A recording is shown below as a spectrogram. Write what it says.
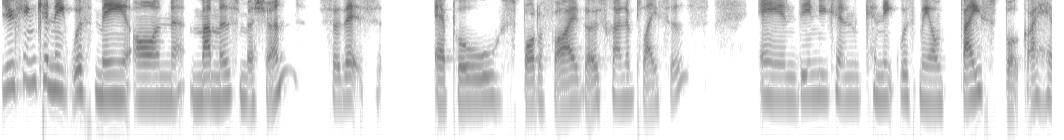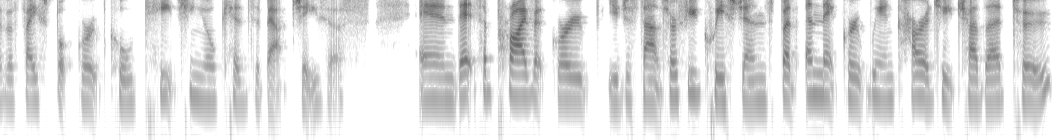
You can connect with me on Mama's Mission. So that's Apple, Spotify, those kind of places. And then you can connect with me on Facebook. I have a Facebook group called Teaching Your Kids About Jesus. And that's a private group. You just answer a few questions. But in that group, we encourage each other to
